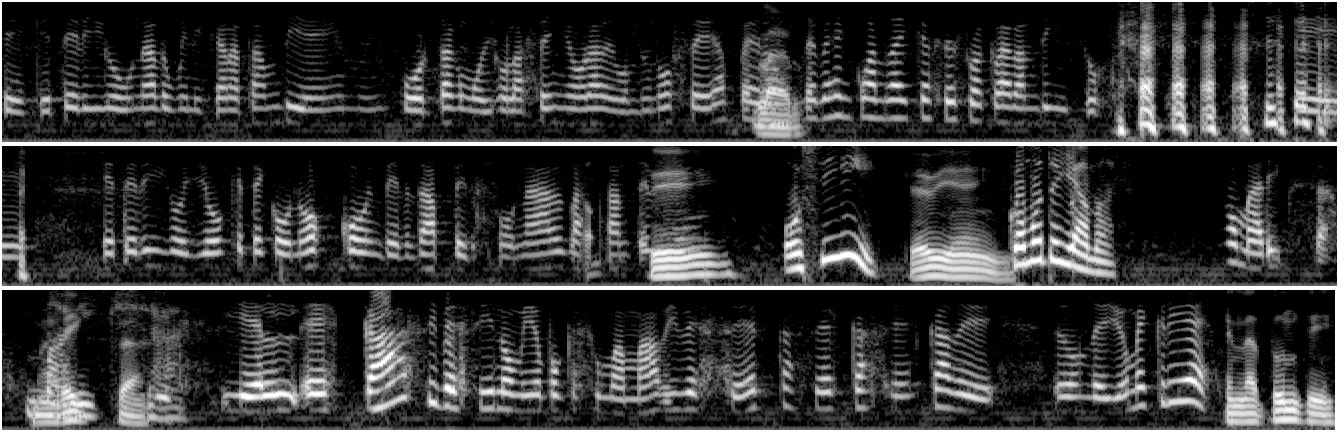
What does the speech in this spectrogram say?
Eh, ¿Qué te digo? Una dominicana también, no importa, como dijo la señora, de donde uno sea, pero de vez en cuando hay que hacer su aclarandito. eh, ¿Qué te digo yo? Que te conozco en verdad personal bastante bien. ¿O sí? Qué bien. ¿Cómo te llamas? No, Marixa. Marixa. Y, y él es casi vecino mío porque su mamá vive cerca, cerca, cerca de de donde yo me crié. En la Tunti.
